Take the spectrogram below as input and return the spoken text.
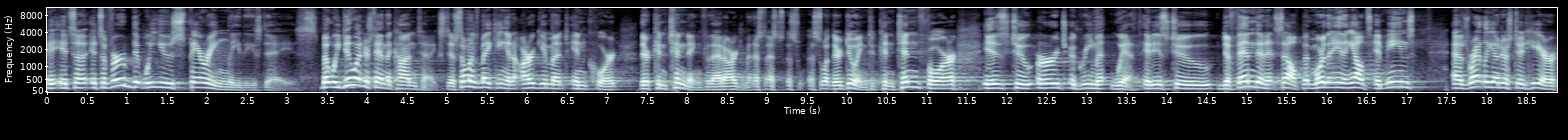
It's a, it's a verb that we use sparingly these days, but we do understand the context. If someone's making an argument in court, they're contending for that argument. That's, that's, that's, what they're doing. To contend for is to urge agreement with, it is to defend in itself, but more than anything else, it means, as rightly understood here,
